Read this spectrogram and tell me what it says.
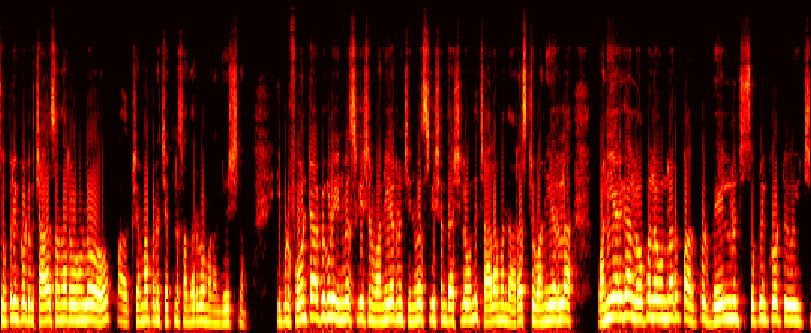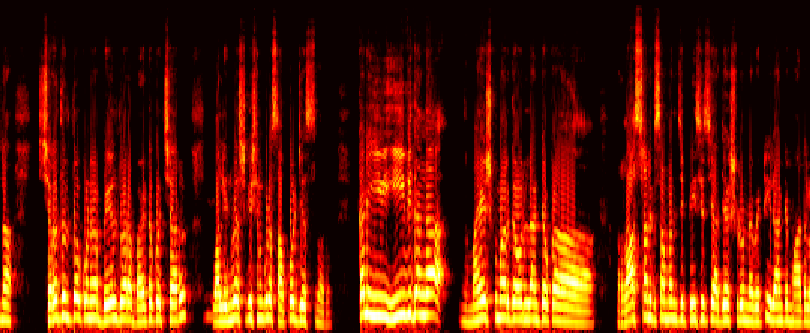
సుప్రీంకోర్టుకు చాలా సందర్భంలో క్షమాపణ చెప్పిన సందర్భం మనం చూసినాం. ఇప్పుడు ఫోన్ ట్యాపింగ్ కూడా ఇన్వెస్టిగేషన్ వన్ ఇయర్ నుంచి ఇన్వెస్టిగేషన్ దశలో ఉంది. చాలా మంది అరెస్ట్ వన్ ఇయర్లో వన్ ఇయర్గా లోపల ఉన్నారు. ఇప్పుడు బెయిల్ నుంచి సుప్రీంకోర్టు ఇచ్చిన షరతులతో కూడిన బెయిల్ ద్వారా బయటకు వచ్చారు. వాళ్ళు ఇన్వెస్టిగేషన్ కూడా సపోర్ట్ చేస్తున్నారు. కానీ ఈ ఈ విధంగా మహేష్ కుమార్ గౌడ్ లాంటి ఒక రాష్ట్రానికి సంబంధించి పిసిసి అధ్యక్షుడు ఉన్న పెట్టి ఇలాంటి మాటలు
